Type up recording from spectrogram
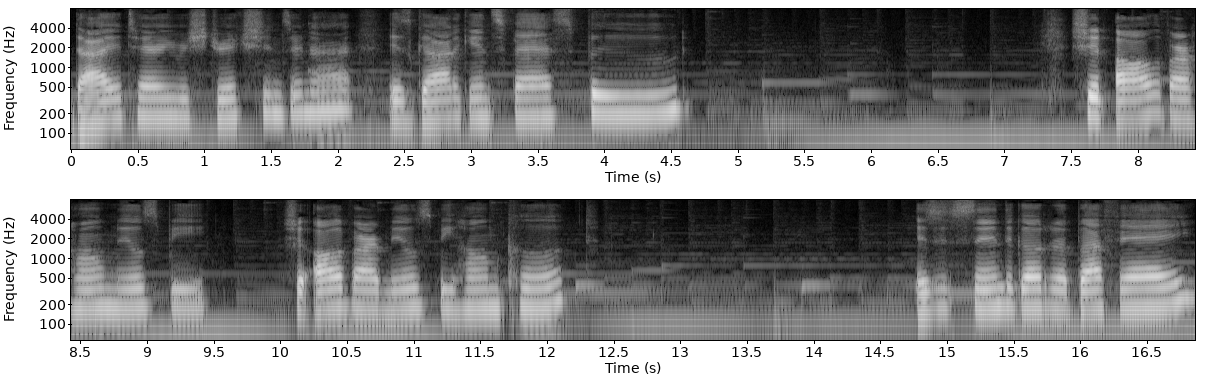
dietary restrictions or not? Is God against fast food? Should all of our home meals be should all of our meals be home cooked? Is it sin to go to the buffet?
